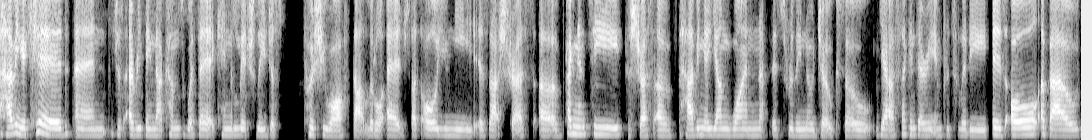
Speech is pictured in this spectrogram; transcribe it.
having a kid and just everything that comes with it can literally just push you off that little edge. That's all you need is that stress of pregnancy, the stress of having a young one. It's really no joke. So, yeah, secondary infertility is all about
